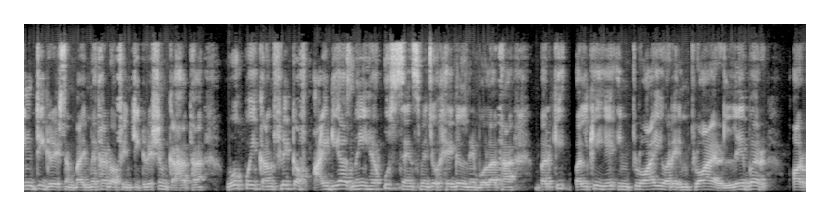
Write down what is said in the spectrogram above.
integration by method of integration कहा था, वो कोई कन्फ्लिक्ट ऑफ़ आइडियाज़ नहीं है उस सेंस में जो हेगल ने बोला था, बल्कि बल्कि ये इम्प्लॉय और एम्प्लॉयर लेबर और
